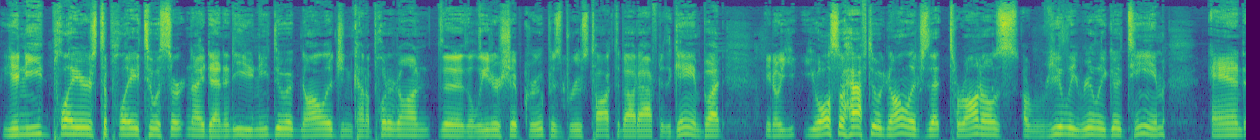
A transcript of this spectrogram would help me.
you need players to play to a certain identity. You need to acknowledge and kind of put it on the, the leadership group, as Bruce talked about after the game. But, you know, you, you also have to acknowledge that Toronto's a really, really good team, and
